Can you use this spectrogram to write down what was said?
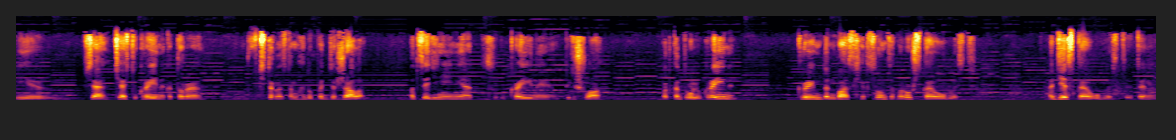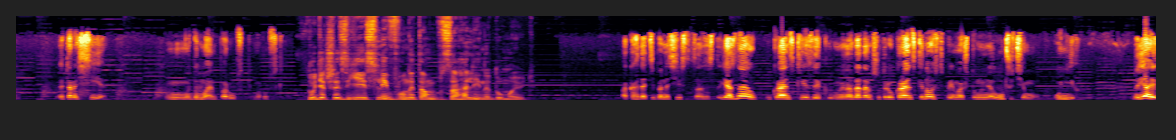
и вся часть Украины, которая в 2014 году поддержала отсоединение от Украины, перешла под контроль Украины. Крым, Донбасс, Херсон, Запорожская область, Одесская область. Это, это Россия. Мы думаем по-русски, мы русские. Судячи з її слів, вони там взагалі не думають. А когда тебя насильственно... заст- Я знаю украинский язык, иногда там смотрю украинские новости, понимаю, что он у меня лучше, чем у- у них. Но я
